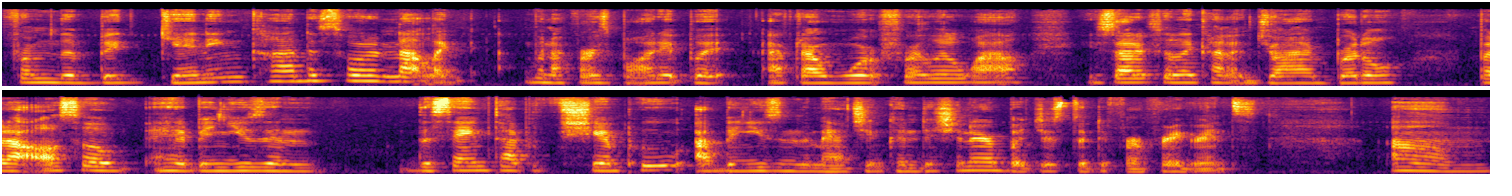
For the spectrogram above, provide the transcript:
from the beginning kind of sort of, not like when I first bought it, but after I wore it for a little while, it started feeling kind of dry and brittle. But I also had been using the same type of shampoo. I've been using the matching conditioner, but just a different fragrance. Um,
